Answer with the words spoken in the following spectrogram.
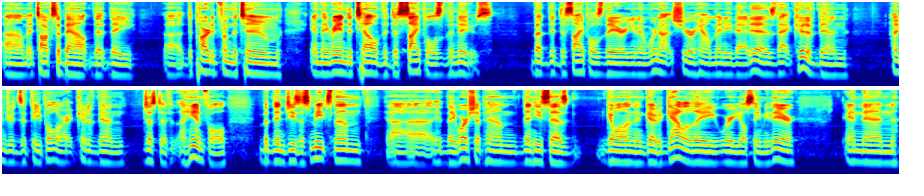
um, it talks about that they uh, departed from the tomb and they ran to tell the disciples the news. But the disciples there, you know, we're not sure how many that is. That could have been hundreds of people, or it could have been just a, a handful. But then Jesus meets them, uh, they worship him. Then he says, Go on and go to Galilee, where you'll see me there. And then,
